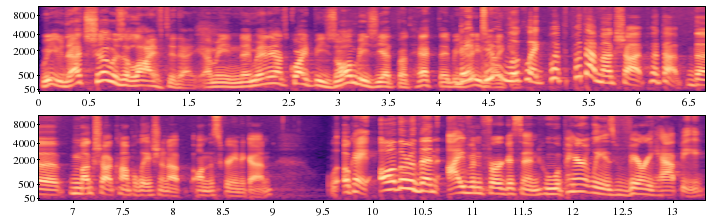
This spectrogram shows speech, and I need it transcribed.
We, that show is alive today. I mean, they may not quite be zombies yet, but heck, they behave They do like look it. like put put that mugshot, put that the mugshot compilation up on the screen again. Okay, other than Ivan Ferguson, who apparently is very happy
